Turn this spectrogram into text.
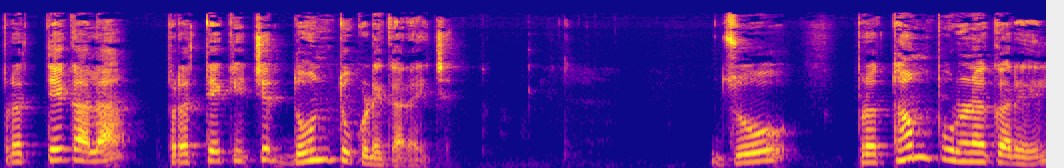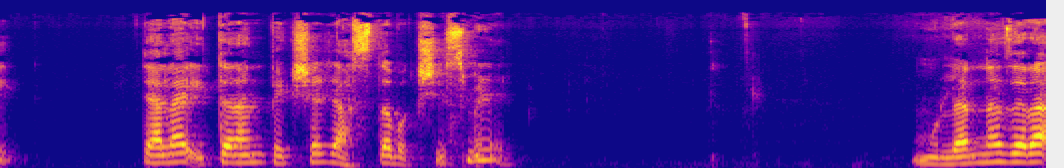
प्रत्येकाला प्रत्येकीचे दोन तुकडे करायचे जो प्रथम पूर्ण करेल त्याला इतरांपेक्षा जास्त बक्षीस मिळेल. मुलांना जरा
